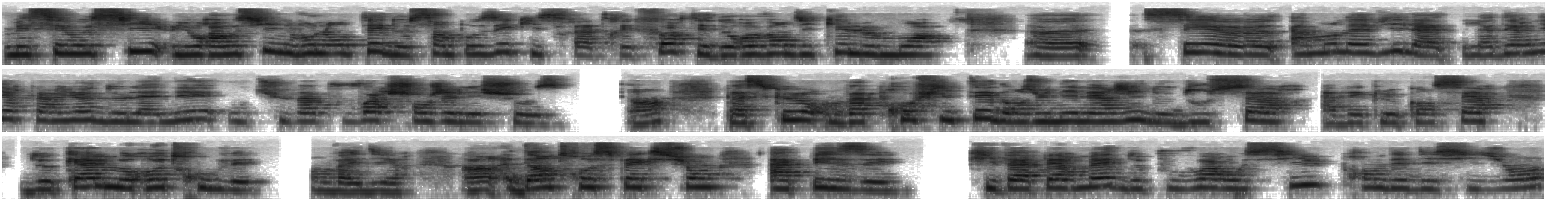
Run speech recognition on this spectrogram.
mais c'est aussi, il y aura aussi une volonté de s'imposer qui sera très forte et de revendiquer le moi. c'est, à mon avis, la, dernière période de l'année où tu vas pouvoir changer les choses. Hein, parce que on va profiter dans une énergie de douceur avec le cancer, de calme retrouvé, on va dire, hein, d'introspection apaisée, qui va permettre de pouvoir aussi prendre des décisions,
